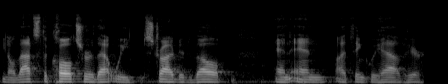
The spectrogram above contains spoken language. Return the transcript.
you know, that's the culture that we strive to develop, and, and I think we have here.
